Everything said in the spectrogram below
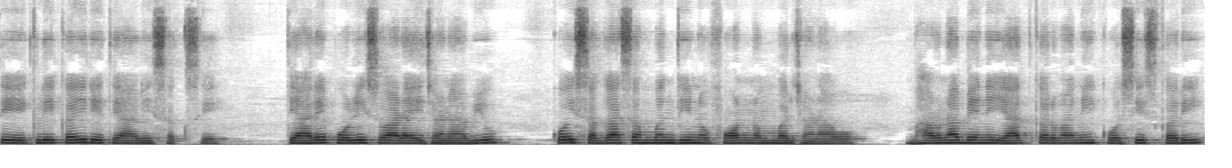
તે એકલી કઈ રીતે આવી શકશે? ત્યારે પોલીસવાળાએ જણાવ્યું, કોઈ સગા સંબંધીનો ફોન નંબર જણાવો. ભાવનાબેને યાદ કરવાની કોશિશ કરી,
